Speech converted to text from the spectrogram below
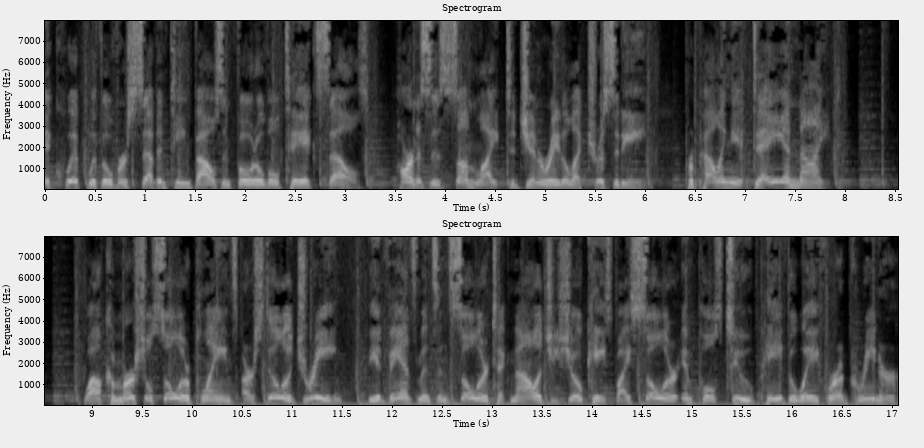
equipped with over 17,000 photovoltaic cells, harnesses sunlight to generate electricity, propelling it day and night. While commercial solar planes are still a dream, the advancements in solar technology showcased by Solar Impulse 2 paved the way for a greener,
